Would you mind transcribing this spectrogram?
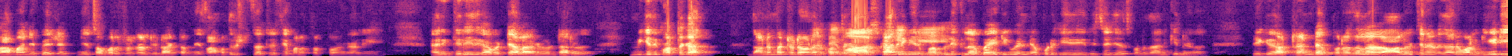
సామాన్య పేషెంట్ని సూపర్ స్పెషాలిటీ డాక్టర్ని సమదృష్టితో చూసే మనస్తత్వం కానీ ఆయనకి తెలియదు కాబట్టి అలా అనుకుంటారు మీకు ఇది కొత్త కాదు. దండం పెట్టడం అనేది కొత్త కాదు. కానీ మీరు పబ్లిక్లో బయటికి వెళ్ళినప్పటికీ రిసీవ్ చేసుకున్న దానికి మీకు ఆ ట్రెండ్ ప్రజల ఆలోచన అనేది వాళ్ళు నీడీ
